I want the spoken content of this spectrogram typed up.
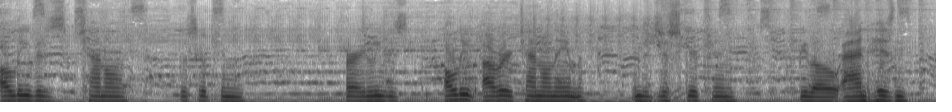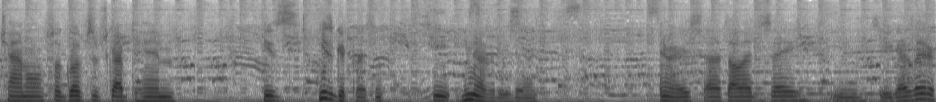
I'll leave his channel description, or leave I'll leave our channel name in the description below and his channel. So go subscribe to him. He's he's a good person. He he knows what he's doing. Anyways, that's all I had to say. see you guys later.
